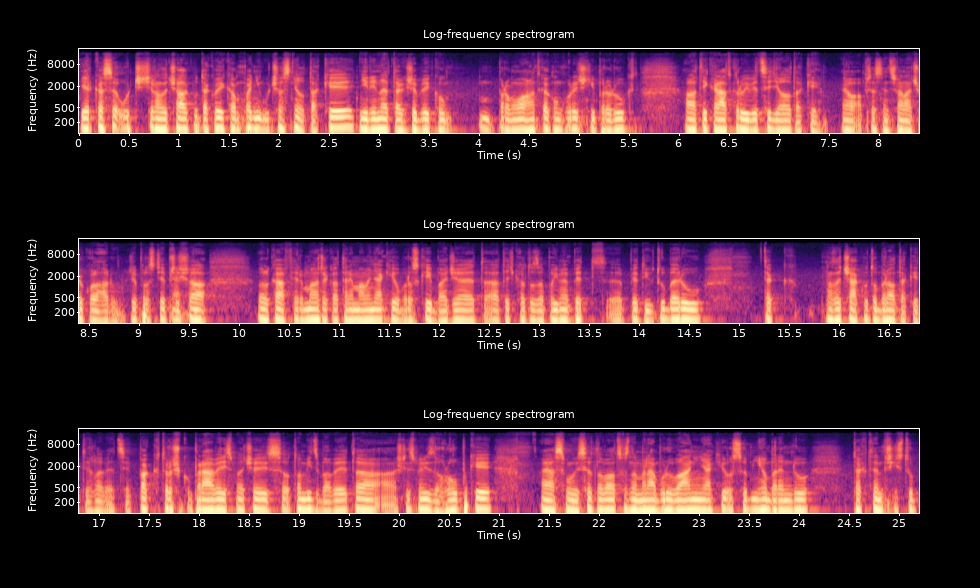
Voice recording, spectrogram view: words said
Jirka se určitě na začátku takových kampaní účastnil taky, nikdy ne tak, že by kon- promoval hnedka konkurenční produkt, ale ty krátkodobé věci dělal taky. Jo, a přesně třeba na čokoládu, že prostě přišla Aha. velká firma, řekla, tady máme nějaký obrovský budget a teďka to zapojíme pět, pět youtuberů, tak na začátku to bral taky tyhle věci. Pak trošku právě, když jsme začali se o tom víc bavit a, a šli jsme víc do hloubky a já jsem mu vysvětloval, co znamená budování nějakého osobního brandu, tak ten přístup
